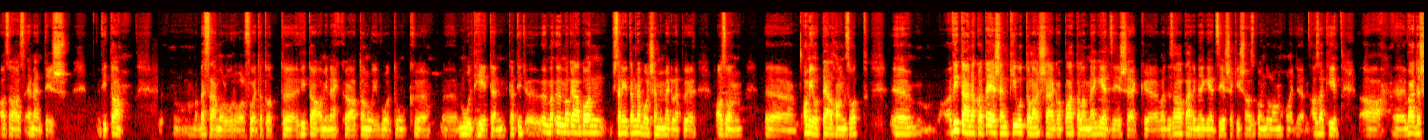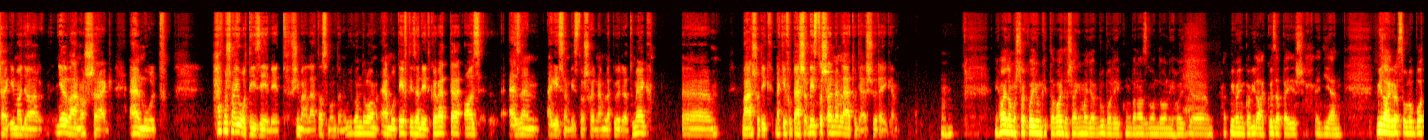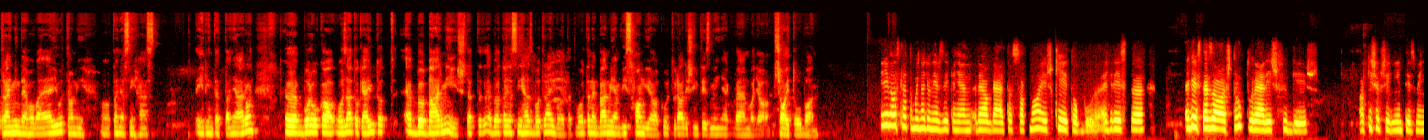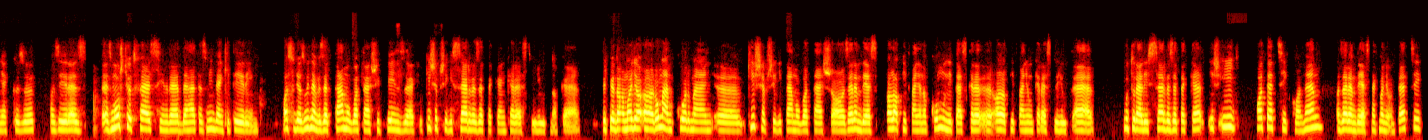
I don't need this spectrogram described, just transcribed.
az az ementés vita, a beszámolóról folytatott vita, aminek a tanúi voltunk múlt héten. Tehát így önmagában szerintem nem volt semmi meglepő azon, ami ott elhangzott. A vitának a teljesen kiúttalansága, partalan megjegyzések, vagy az alpári megjegyzések is azt gondolom, hogy az, aki a vajdasági magyar nyilvánosság elmúlt hát most már jó tíz évét simán lehet azt mondani, úgy gondolom, elmúlt évtizedét követte, az ezen egészen biztos, hogy nem lepődött meg. Második nekifutása biztosan nem lehet, hogy elsőre igen. Uh-huh. Mi hajlamosak vagyunk itt a vajdasági magyar buborékunkban azt gondolni, hogy hát mi vagyunk a világ közepe, és egy ilyen világra szóló botrány mindenhova eljut, ami a Tanyaszínház érintette a nyáron. Boróka, hozzátok eljutott ebből bármi is? Tehát ebből a Tanya Színház botrányból? Tehát volt ennek bármilyen visszhangja a kulturális intézményekben, vagy a sajtóban? Én azt láttam, hogy nagyon érzékenyen reagált a szakma, és két okból. Egyrészt, egyrészt ez a strukturális függés a kisebbségi intézmények között, azért ez, ez most jött felszínre, de hát ez mindenkit érint az, hogy az úgynevezett támogatási pénzek kisebbségi szervezeteken keresztül jutnak el. Hogy például a, magyar, a román kormány kisebbségi támogatása az RMDS alapítványának kommunitás alapítványon keresztül jut el kulturális szervezetekkel, és így, ha tetszik, ha nem, az RMDS-nek nagyon tetszik,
